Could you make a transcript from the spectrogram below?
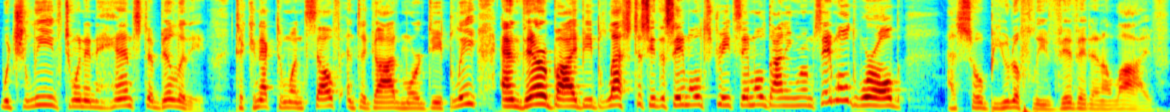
which leads to an enhanced ability to connect to oneself and to God more deeply, and thereby be blessed to see the same old street, same old dining room, same old world as so beautifully vivid and alive.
